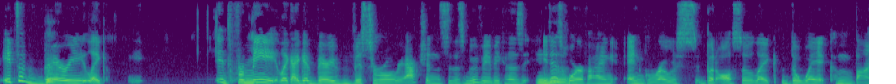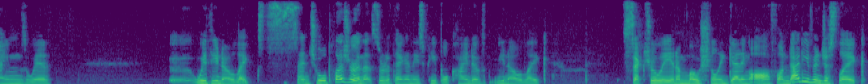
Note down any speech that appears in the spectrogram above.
it's a very like it for me like i get very visceral reactions to this movie because it is Mhm. horrifying and gross but also like the way it combines with uh, with you know like sensual pleasure and that sort of thing and these people kind of you know like sexually and emotionally getting off on not even just like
